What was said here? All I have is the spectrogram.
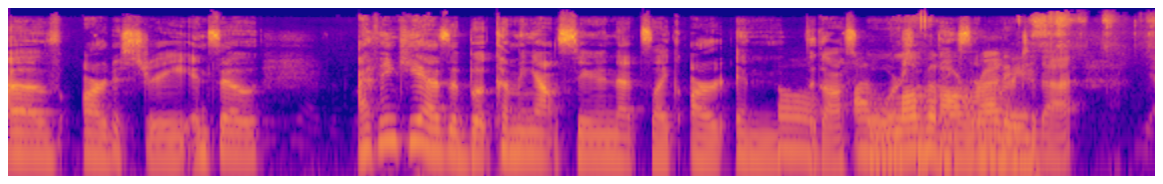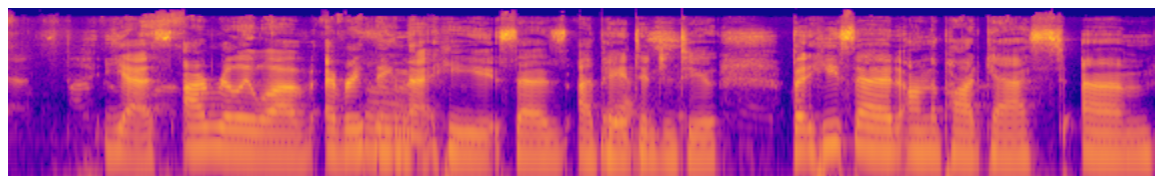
of artistry and so I think he has a book coming out soon that's like art and Oh, the I gospel or love it something similar already. to that. Yes, I really love everything mm-hmm. that he says. I pay Yes. attention to, but he said on the podcast, um,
